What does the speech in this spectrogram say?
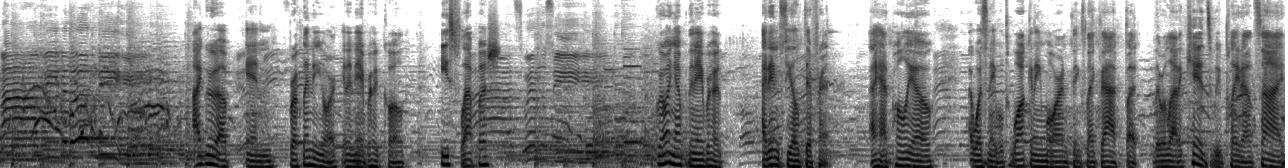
My baby love me. I grew up in Brooklyn, New York, in a neighborhood called East Flatbush. Swim the sea. Growing up in the neighborhood, I didn't feel different. I had polio. I wasn't able to walk anymore and things like that, but there were a lot of kids. We played outside,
